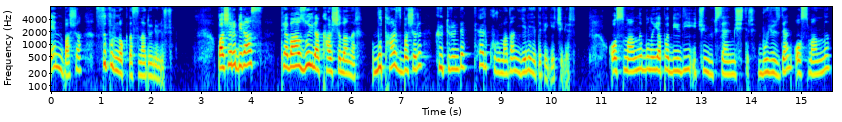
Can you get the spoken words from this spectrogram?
en başa sıfır noktasına dönülür. Başarı biraz tevazuyla karşılanır. Bu tarz başarı kültüründe ter kurumadan yeni hedefe geçilir. Osmanlı bunu yapabildiği için yükselmiştir. Bu yüzden Osmanlı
